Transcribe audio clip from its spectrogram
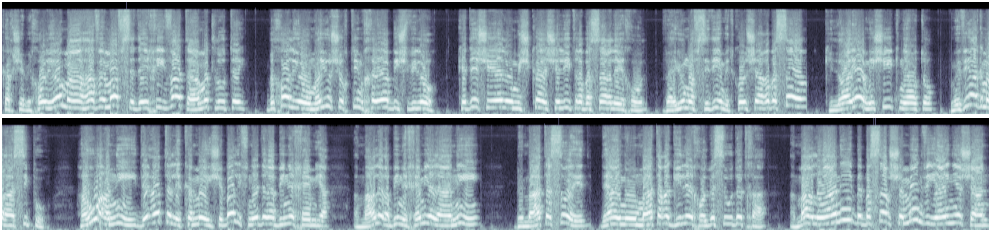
כך שבכל יומא הווה מפסדי חייבתא מתלותי. בכל יום היו שוחטים חיה בשבילו, כדי שיהיה לו משקל של ליטרה בשר לאכול, והיו מפסידים את כל שאר הבשר, כי לא היה מי שיקנה אותו. מביאה הגמרא סיפור. ההוא עני דעתה לקמי שבא לפני דרבי נחמיה. אמר לרבי נחמיה לעני, במה אתה סועד? דהיינו, מה אתה רגיל לאכול בסעודתך? אמר לו העני, בבשר שמן ויין ישן.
